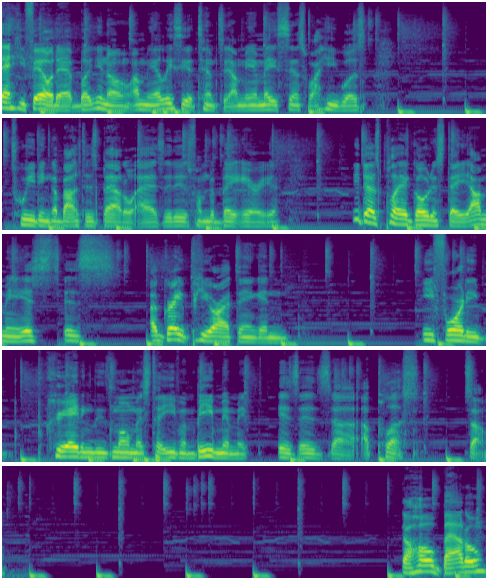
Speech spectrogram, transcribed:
that he failed at. But you know, I mean, at least he attempted. I mean, it made sense why he was tweeting about this battle as it is from the Bay Area he does play at Golden State. I mean, it's it's a great PR thing, and E40 creating these moments to even be mimicked is is uh, a plus. So the whole battle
